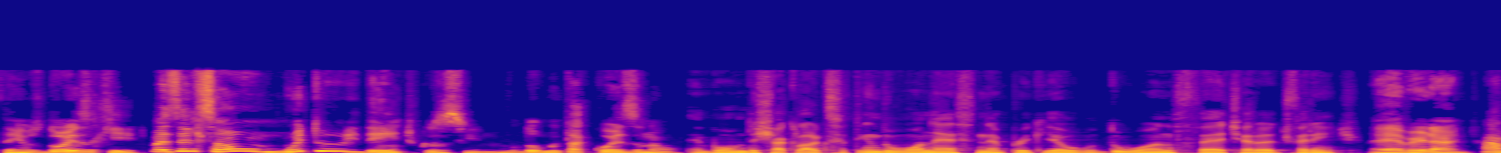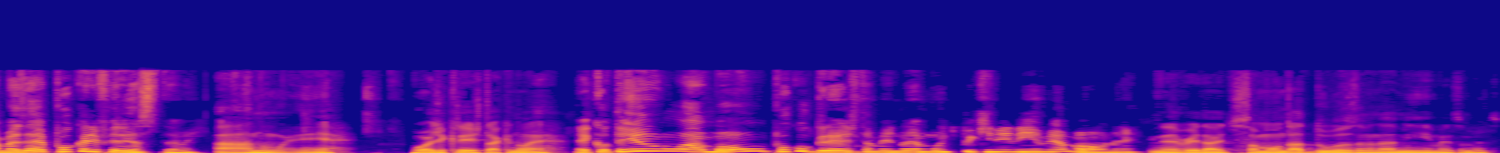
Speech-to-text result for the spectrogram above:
Tenho os dois aqui. Mas eles são muito idênticos, assim. Não mudou muita coisa, não. É bom deixar claro que você tem do One S, né? Porque o do One Fat era diferente. É verdade. Ah, mas é pouca diferença também. Ah, não é. Pode acreditar que não é. É que eu tenho uma mão um pouco grande também, não é muito pequenininha a minha mão, né? Não é verdade. Sua mão dá duas na minha, mais ou menos.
